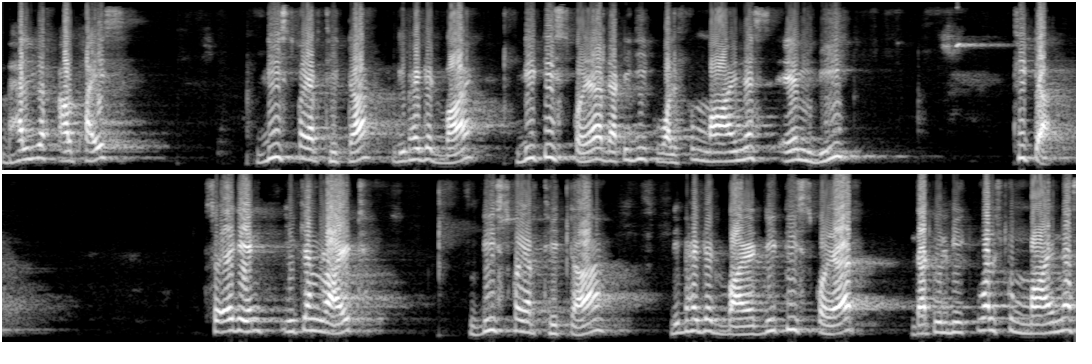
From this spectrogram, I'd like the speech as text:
value of alpha is d square theta divided by dt square that is equal to minus mb theta. So again you can write d square theta divided by dt square that will be equals to minus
